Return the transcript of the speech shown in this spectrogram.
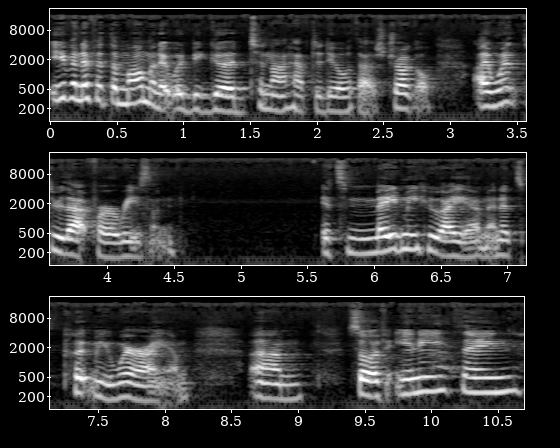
even if at the moment it would be good to not have to deal with that struggle, I went through that for a reason. It's made me who I am and it's put me where I am. Um, so if anything,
